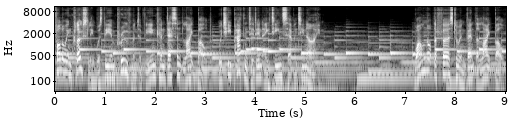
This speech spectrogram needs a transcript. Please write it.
Following closely was the improvement of the incandescent light bulb, which he patented in 1879. While not the first to invent the light bulb,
